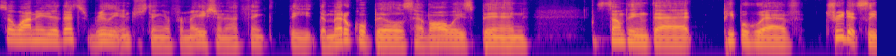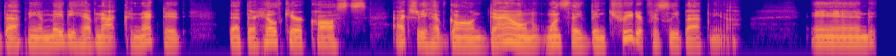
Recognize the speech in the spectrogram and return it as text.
So, Juanita, that's really interesting information. I think the the medical bills have always been something that people who have treated sleep apnea maybe have not connected that their healthcare costs actually have gone down once they've been treated for sleep apnea. And,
